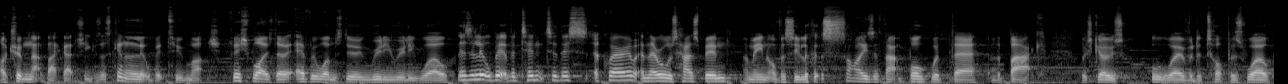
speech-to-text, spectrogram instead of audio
I'll trim that back actually because it's getting a little bit too much. Fish-wise though, everyone's doing really, really well. There's a little bit of a tint to this aquarium and there always has been. I mean, obviously look at the size of that bogwood there at the back which goes all the way over the top as well.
